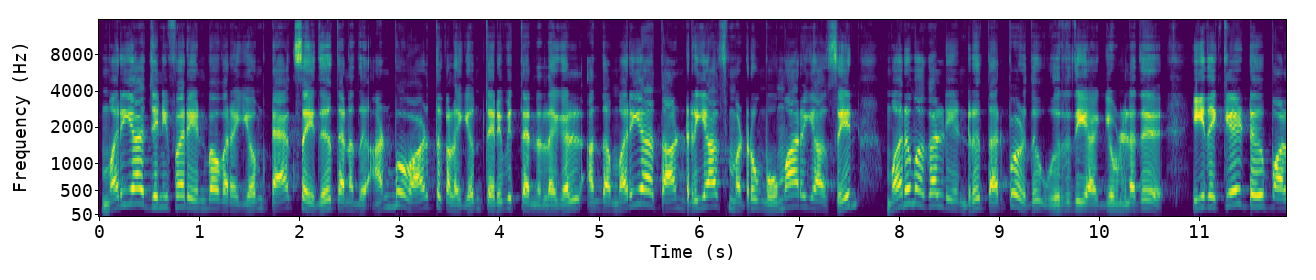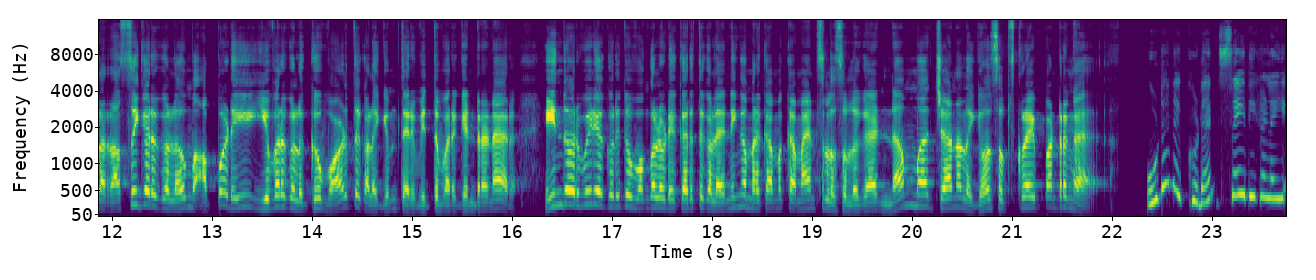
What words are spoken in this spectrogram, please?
மரியா ஜெனிஃபர் என்பவரையும் டேக் செய்து தனது அன்பு வாழ்த்துக்களையும் தெரிவித்த நிலையில் அந்த மரியா தான் ரியாஸ் மற்றும் உமாரியாஸின் மருமகள் என்று தற்பொழுது உறுதியாகியுள்ளது. இதை கேட்டு பல ரசிகர்களும் அப்படி இவர்களுக்கு வாழ்த்துக்களையும் தெரிவித்து வருகின்றனர். இந்த ஒரு வீடியோ குறித்து உங்களுடைய கருத்துக்களை நீங்க மறக்காம கமெண்ட்ஸ்ல சொல்லுங்க. நம்ம சேனலையும் சப்ஸ்கிரைப் பண்றேங்க. உடனுக்குடன் செய்திகளை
